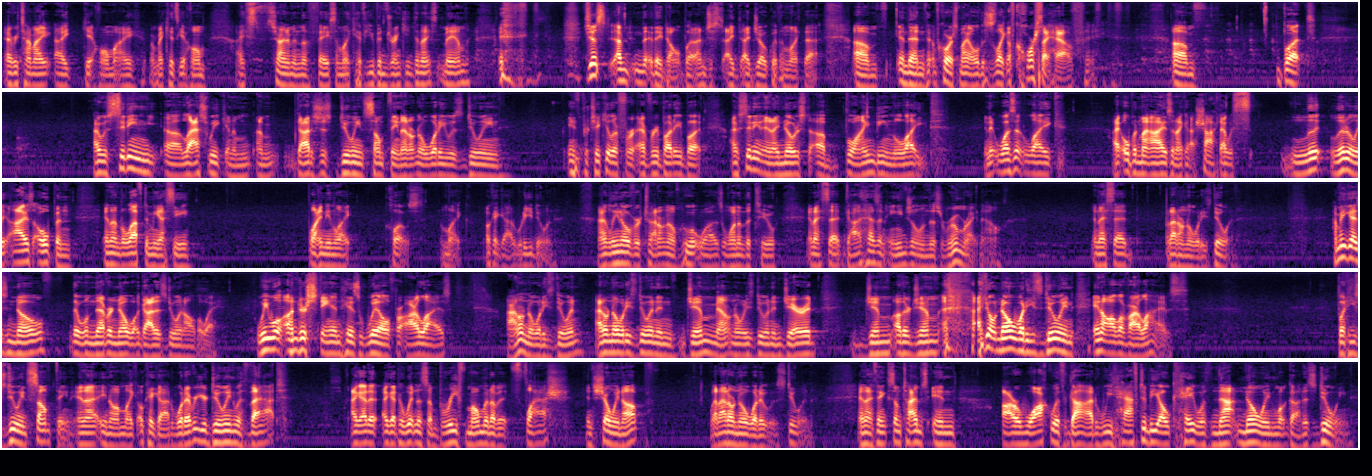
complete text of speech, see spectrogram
every time I, I get home, I or my kids get home, I shine them in the face. I'm like, "Have you been drinking tonight, ma'am?" just I'm, they don't, but I'm just I, I joke with them like that. Um, and then of course my oldest is like, "Of course I have." um, but I was sitting uh, last week, and I'm, I'm, God is just doing something. I don't know what He was doing in particular for everybody, but I was sitting and I noticed a blinding light, and it wasn't like I opened my eyes and I got shocked. I was li- literally eyes open, and on the left of me, I see blinding light close. I'm like, okay, God, what are you doing? I lean over to, I don't know who it was, one of the two, and I said, God has an angel in this room right now. And I said, but I don't know what he's doing. How many of you guys know that we'll never know what God is doing all the way? We will understand his will for our lives. I don't know what he's doing. I don't know what he's doing in Jim. I don't know what he's doing in Jared, Jim, other Jim. I don't know what he's doing in all of our lives but he's doing something. And I, you know, I'm like, okay, God, whatever you're doing with that, I got to, I got to witness a brief moment of it flash and showing up, but I don't know what it was doing. And I think sometimes in our walk with God, we have to be okay with not knowing what God is doing.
